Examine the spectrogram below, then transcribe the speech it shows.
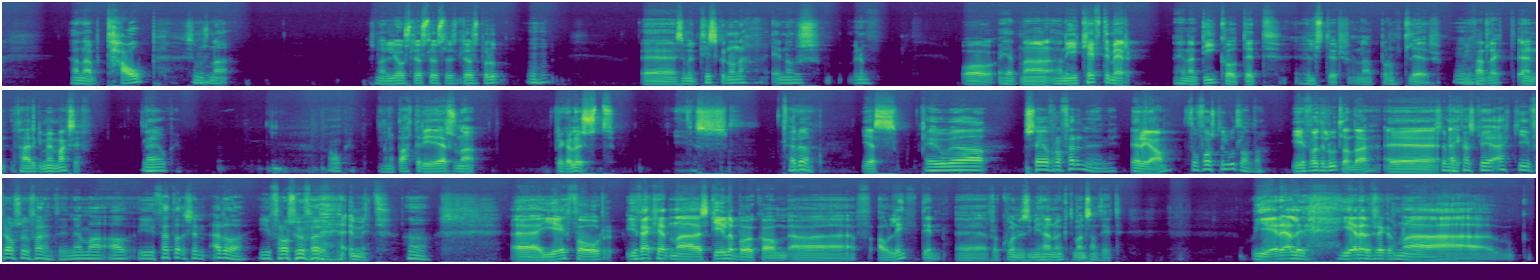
hann af táp sem er svona svona ljós, ljós, ljós, ljós, ljós brún uh, sem er tísku núna innan hús munum og hérna, þannig ég kefti mér hérna decoded hulstur svona brúnt leður, mjög fannlegt en það er ekki með Maxif Nei, ok. Ok, þannig að batterið er svona frekar laust. Yes. Herru, yes, eigum við að segja frá ferðinniðinni er já, Þú fóst til útlanda? Ég fór til útlanda uh, sem er kannski ekki í frásögu færindi nema að í þetta sinn er það í frásögu færindi einmitt Uh, ég fór, ég fekk hérna skilabóðkom uh, á LinkedIn uh, frá konu sem ég hef nú einhvern mann samþýtt og ég er alveg ég er alveg frekar svona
